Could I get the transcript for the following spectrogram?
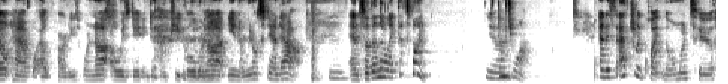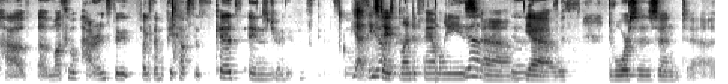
don't have wild parties. We're not always dating different people. We're not you know we don't stand out. Mm. And so then they're like, that's fine. Yeah. Do what you want. And it's actually quite normal to have uh, multiple parents to, for example, pick up kids in That's true. s- school. Yeah, these days blended families. Yeah, um, yeah. yeah. with divorces and uh,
